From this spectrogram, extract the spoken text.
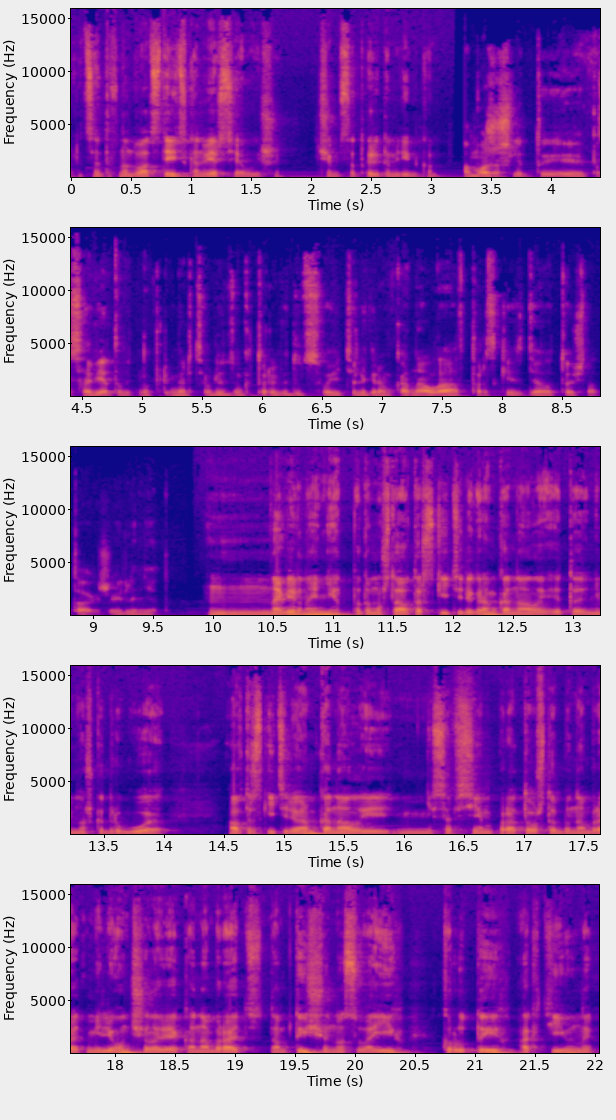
процентов на 20-30 конверсия выше чем с открытым линком. А можешь ли ты посоветовать, например, тем людям, которые ведут свои телеграм-каналы авторские, сделать точно так же или нет? Наверное, нет, потому что авторские телеграм-каналы это немножко другое. Авторские телеграм-каналы не совсем про то, чтобы набрать миллион человек, а набрать там тысячу, но своих крутых, активных,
